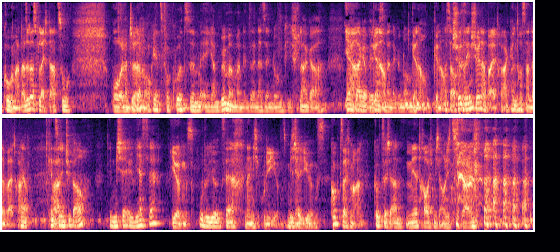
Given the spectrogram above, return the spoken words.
Co. gemacht. Also das vielleicht dazu. Und Hatte doch ähm, auch jetzt vor kurzem äh, Jan Böhmermann in seiner Sendung die Schlager, ja, Schlagerwelt genau, auseinandergenommen. Genau, genau. Schöner, schöner Beitrag, interessanter Beitrag. Ja. Kennst Aber du den Typ auch? Den Michael, wie heißt der? Jürgens. Udo Jürgens, ja. Nein, nicht Udo Jürgens, Michael Michael Jürgens. Guckt euch mal an. Guckt euch an. Mehr traue ich mich auch nicht zu sagen.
